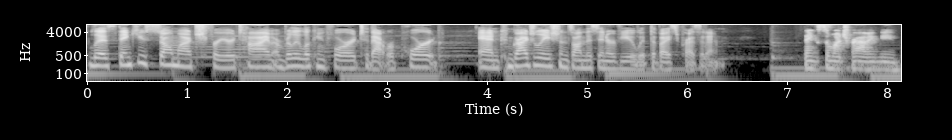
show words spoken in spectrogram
Liz, thank you so much for your time. I'm really looking forward to that report. And congratulations on this interview with the vice president. Thanks so much for having me.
